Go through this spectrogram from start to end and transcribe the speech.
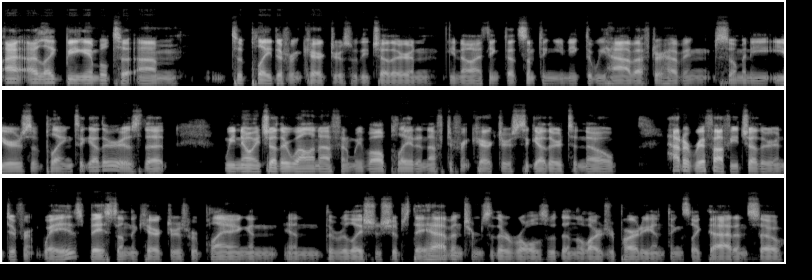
I, I like being able to um to play different characters with each other, and you know, I think that's something unique that we have after having so many years of playing together. Is that we know each other well enough, and we've all played enough different characters together to know how to riff off each other in different ways based on the characters we're playing and and the relationships they have in terms of their roles within the larger party and things like that. And so,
